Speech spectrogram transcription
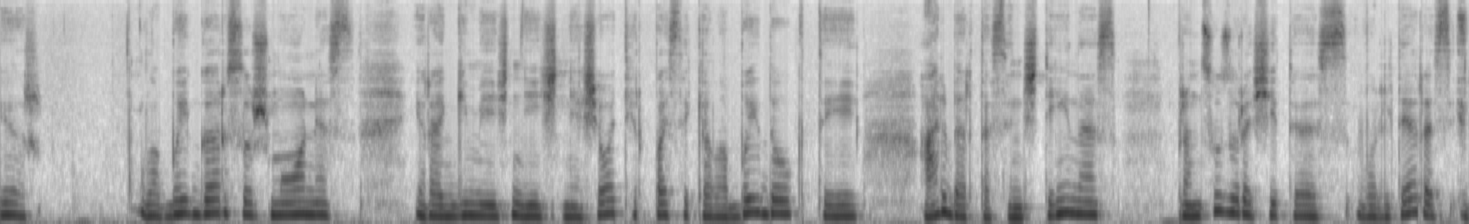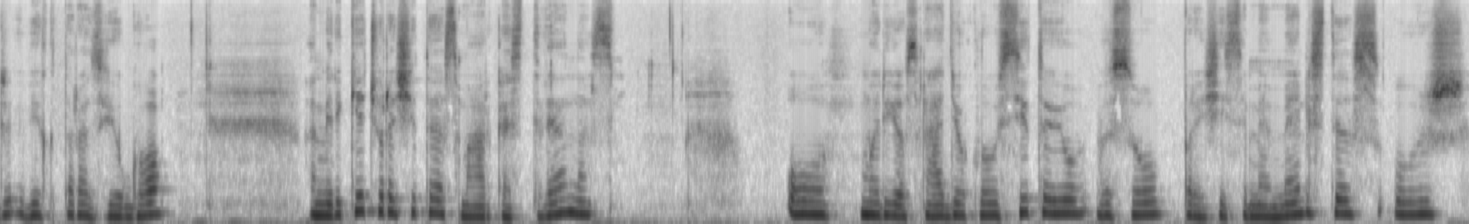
ir labai garsų žmonės yra gimę iš neišnešioti ir pasiekė labai daug. Tai Albertas Einšteinas, prancūzų rašytojas Volteras ir Viktoras Hugo, amerikiečių rašytojas Markas Tvenas, O Marijos radio klausytojų visų prašysime melstis už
